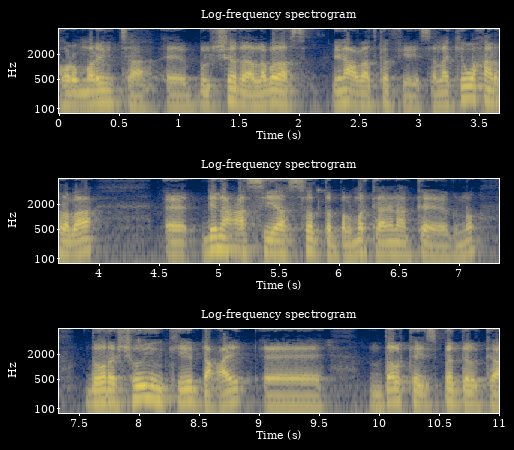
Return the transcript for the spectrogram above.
horumarinta bulshada labadaas dhinac baad ka fiirisay. Laakiin waxaan rabaa dhinaca siyaasadda bal markaan inaan ka eegno doorashooyinkii dhacay dalka isbeddelka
